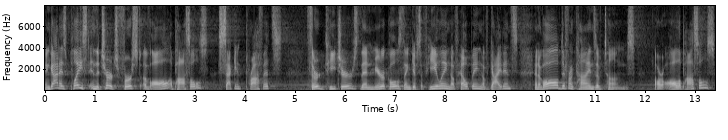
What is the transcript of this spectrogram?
And God has placed in the church, first of all, apostles, second, prophets, third, teachers, then miracles, then gifts of healing, of helping, of guidance, and of all different kinds of tongues. Are all apostles?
